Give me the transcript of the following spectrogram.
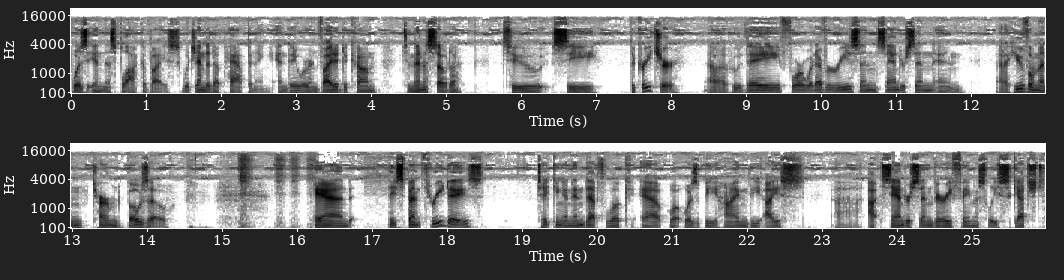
was in this block of ice, which ended up happening. And they were invited to come to Minnesota to see the creature, uh, who they, for whatever reason, Sanderson and uh, Heuvelman termed Bozo. and they spent three days taking an in depth look at what was behind the ice. Uh, uh, Sanderson very famously sketched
